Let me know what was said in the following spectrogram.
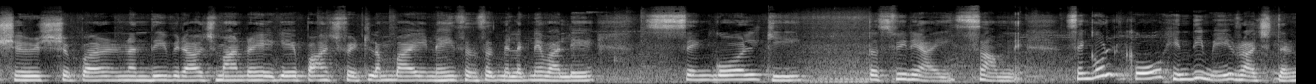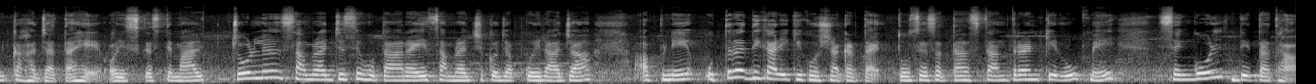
शीर्ष पर नंदी विराजमान रहेंगे। पाँच फीट लंबाई नई संसद में लगने वाले सेंगोल की तस्वीरें आई सामने। सेंगोल को हिंदी में राजदंड कहा जाता है और इसका इस्तेमाल चोल साम्राज्य से होता आ रहा है। साम्राज्य को जब कोई राजा अपने उत्तराधिकारी की घोषणा करता है तो उसे सत्ता हस्तांतरण के रूप में सेंगोल देता था।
